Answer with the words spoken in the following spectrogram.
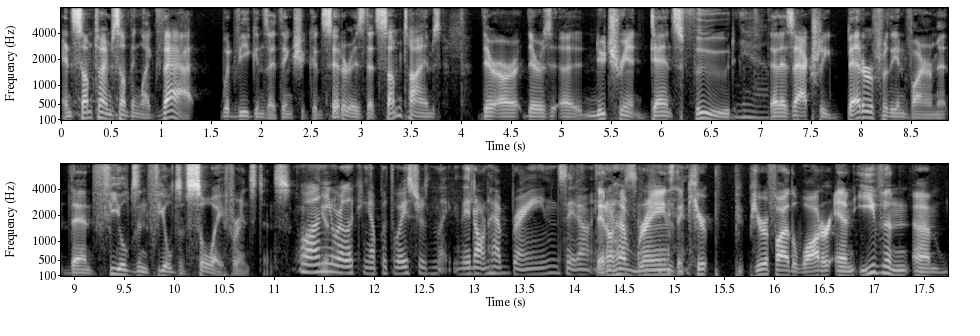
and sometimes something like that. What vegans I think should consider is that sometimes there are there's a nutrient dense food Yeah. that is actually better for the environment than fields and fields of soy, for instance. Well, and you, know. were looking up with oysters, and like they don't have brains. They don't. They don't know, have so- brains. They cure, purify the water, and even um,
